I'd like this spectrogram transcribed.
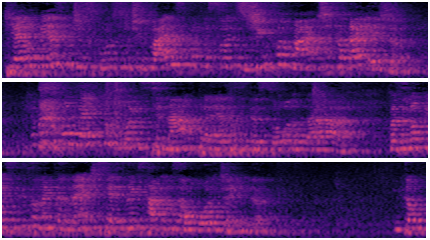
que era o mesmo discurso de vários professores de informática da EJA. Mas como é que eu vou ensinar para essas pessoas a fazer uma pesquisa na internet se eles nem sabem usar o Word ainda? Então,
